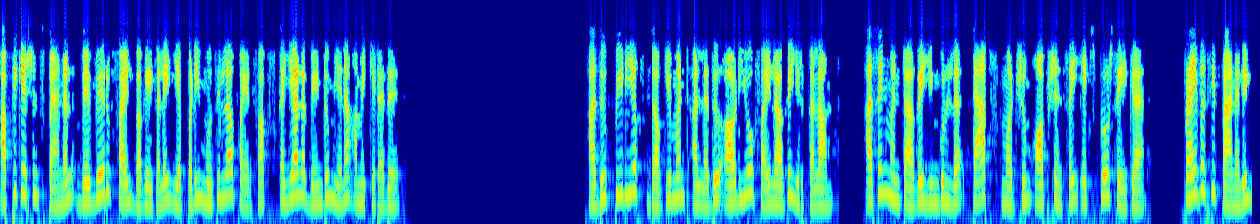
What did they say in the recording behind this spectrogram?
அப்ளிகேஷன்ஸ் பேனல் வெவ்வேறு ஃபைல் வகைகளை எப்படி மொசில்லா பயர்ஃபாக்ஸ் கையாள வேண்டும் என அமைக்கிறது. அது பிடிஎஃப் டாக்குமென்ட் அல்லது ஆடியோ ஃபைலாக இருக்கலாம். அசைன்மென்ட் ஆக இங்குள்ள டாப்ஸ் மற்றும் ஆப்ஷன்ஸ் ஐ எக்ஸ்புளோர் செய்க. பிரைவசி பேனல் ல்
